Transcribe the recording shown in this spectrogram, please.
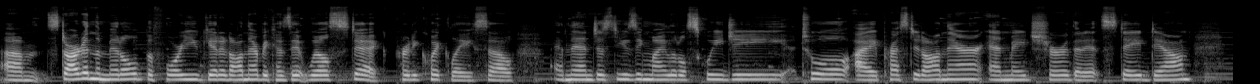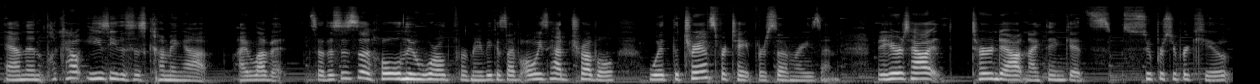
Um, start in the middle before you get it on there because it will stick pretty quickly. So and then just using my little squeegee tool, I pressed it on there and made sure that it stayed down. And then look how easy this is coming up. I love it. So this is a whole new world for me because I've always had trouble with the transfer tape for some reason. But here's how it turned out and I think it's super, super cute.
